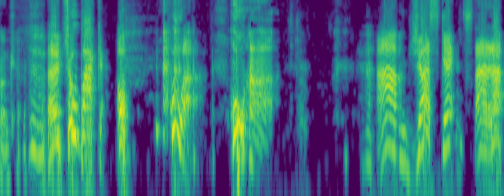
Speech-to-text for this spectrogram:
god. Hey, Chewbacca! Oh! Hooah! Hoo ha! I'm just getting started up.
